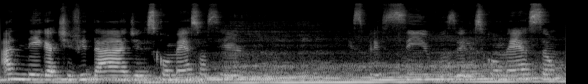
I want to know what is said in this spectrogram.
a negatividade, eles começam a ser expressivos, eles começam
